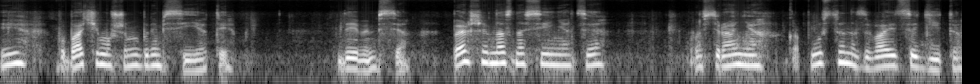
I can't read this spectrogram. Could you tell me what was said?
І побачимо, що ми будемо сіяти. Дивимося. Перше в нас насіння це Ось рання капуста називається діто.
